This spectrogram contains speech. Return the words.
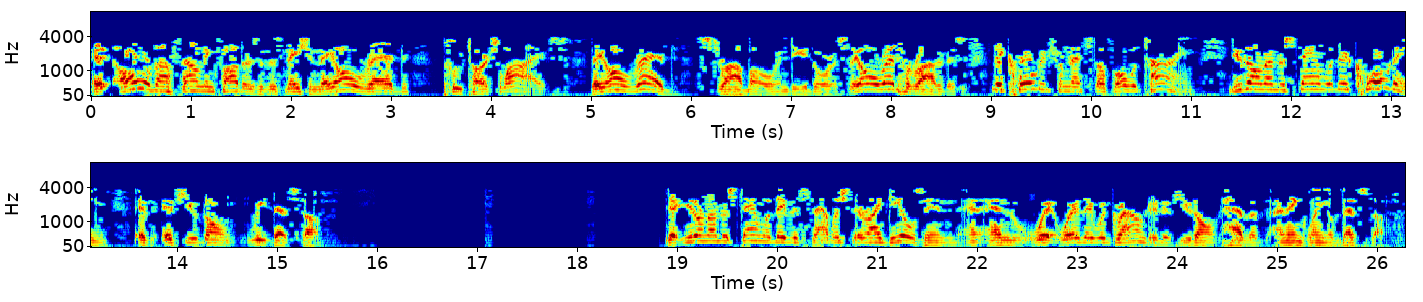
All of our founding fathers of this nation, they all read Plutarch's Lives. They all read Strabo and Diodorus. They all read Herodotus. They quoted from that stuff all the time. You don't understand what they're quoting if if you don't read that stuff. Yeah, you don't understand what they've established their ideals in and, and where, where they were grounded if you don't have a, an inkling of that stuff.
